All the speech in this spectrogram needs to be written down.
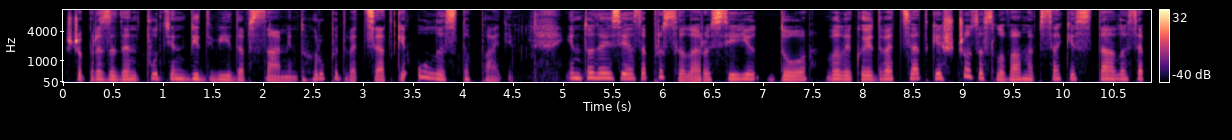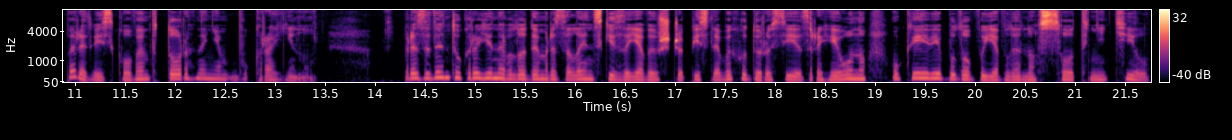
що президент Путін відвідав саміт групи двадцятки у листопаді. Індонезія запросила Росію до Великої двадцятки, що за словами Псакі сталося перед військовим вторгненням в Україну. Президент України Володимир Зеленський заявив, що після виходу Росії з регіону у Києві було виявлено сотні тіл.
